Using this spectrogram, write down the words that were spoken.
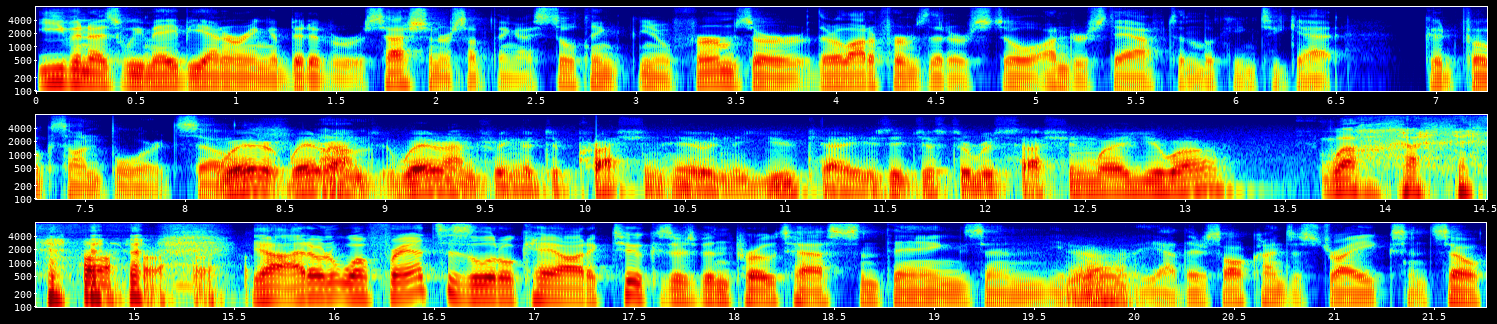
even as we may be entering a bit of a recession or something. I still think you know firms are there are a lot of firms that are still understaffed and looking to get good folks on board. So we're we're um, en- we're entering a depression here in the UK. Is it just a recession where you are? Well, yeah, I don't know. Well, France is a little chaotic too because there's been protests and things, and you know, Yeah. yeah, there's all kinds of strikes, and so,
